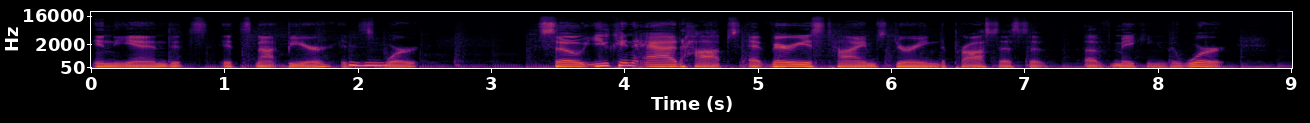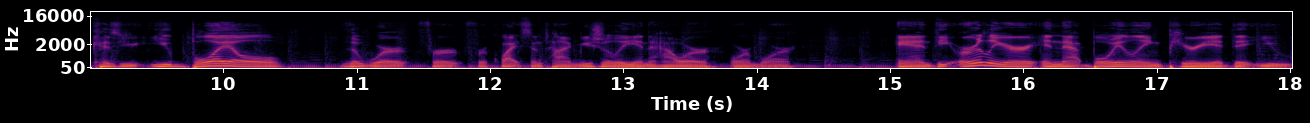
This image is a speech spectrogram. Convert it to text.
in the end, it's it's not beer, it's mm-hmm. wort. So you can add hops at various times during the process of of making the wort, because you you boil the wort for for quite some time, usually an hour or more. And the earlier in that boiling period that you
